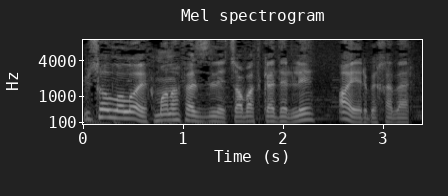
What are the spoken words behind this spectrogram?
Vüsal Lalayev, Manaf Əzizli, Cavad Qədirli, ARB xəbər.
